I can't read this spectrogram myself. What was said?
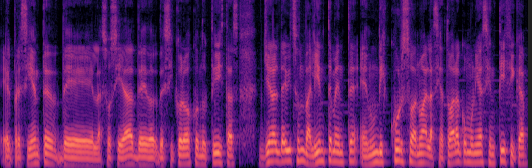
el presidente de la Sociedad de, Psicólogos Conductivistas, Gerald Davidson, valientemente, en un discurso anual hacia toda la comunidad científica,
